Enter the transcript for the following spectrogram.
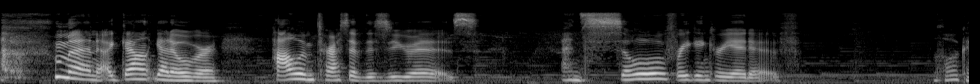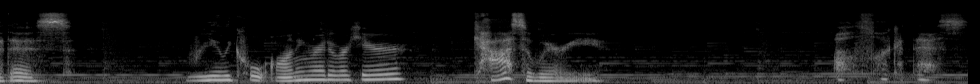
man, I can't get over how impressive this zoo is. And so freaking creative. Look at this. Really cool awning right over here. Cassowary. Oh, look at this.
